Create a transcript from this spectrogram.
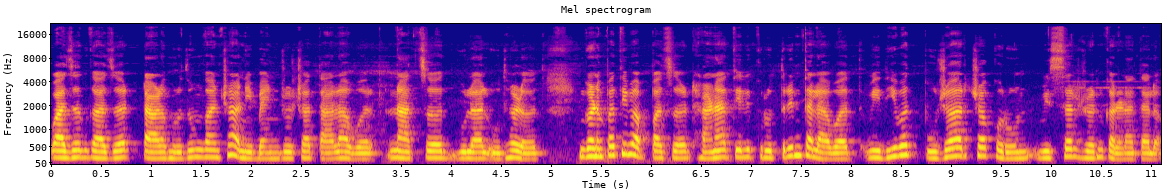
वाजत गाजत टाळ मृदुंगांच्या आणि बँजोच्या तालावर नाचत गुलाल उधळत गणपती बाप्पाचं ठाण्यातील कृत्रिम तलावात विधिवत पूजा अर्चा करून विसर्जन करण्यात आलं.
